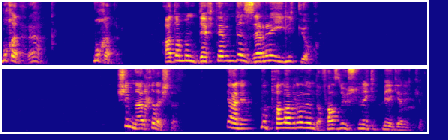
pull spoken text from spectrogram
Bu kadar ha. Bu kadar. Adamın defterinde zerre iyilik yok. Şimdi arkadaşlar, yani bu palavranın da fazla üstüne gitmeye gerek yok.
